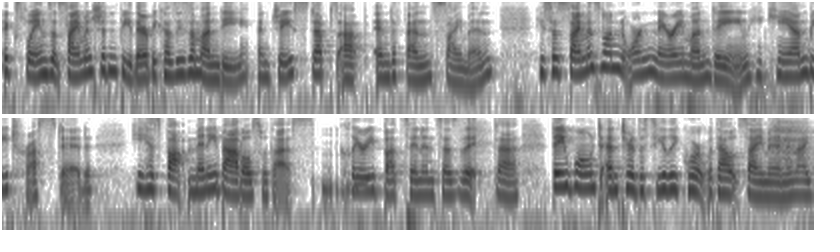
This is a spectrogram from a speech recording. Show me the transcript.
explains that Simon shouldn't be there because he's a Mundie, and Jace steps up and defends Simon. He says Simon's not an ordinary mundane. He can be trusted. He has fought many battles with us. Clary butts in and says that uh, they won't enter the Seelie court without Simon, and I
